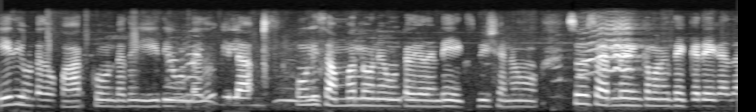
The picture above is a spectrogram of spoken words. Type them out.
ఏది ఉండదు. పార్క్ ఉండదు ఏది ఉండదు. ఇలా ఓన్లీ సమ్మర్లోనే ఉంటది కదండి ఎగ్జిబిషన్. సో సర్లే ఇంకా మనకు దగ్గరే కదా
